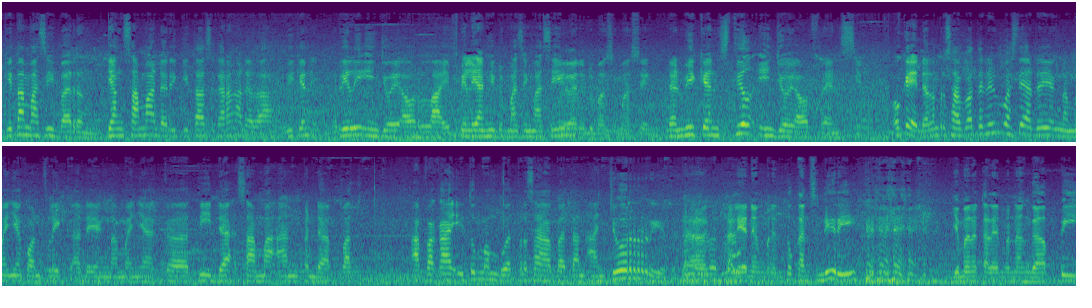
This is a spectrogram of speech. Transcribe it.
kita masih bareng yang sama dari kita sekarang adalah we can really enjoy our life pilihan hidup masing-masing Pilihan hidup masing-masing. dan we can still enjoy our friendship. Oke, dalam persahabatan itu pasti ada yang namanya konflik, ada yang namanya ketidaksamaan pendapat. Apakah itu membuat persahabatan hancur gitu? Ya, Menurut lo? kalian yang menentukan sendiri. gimana kalian menanggapi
